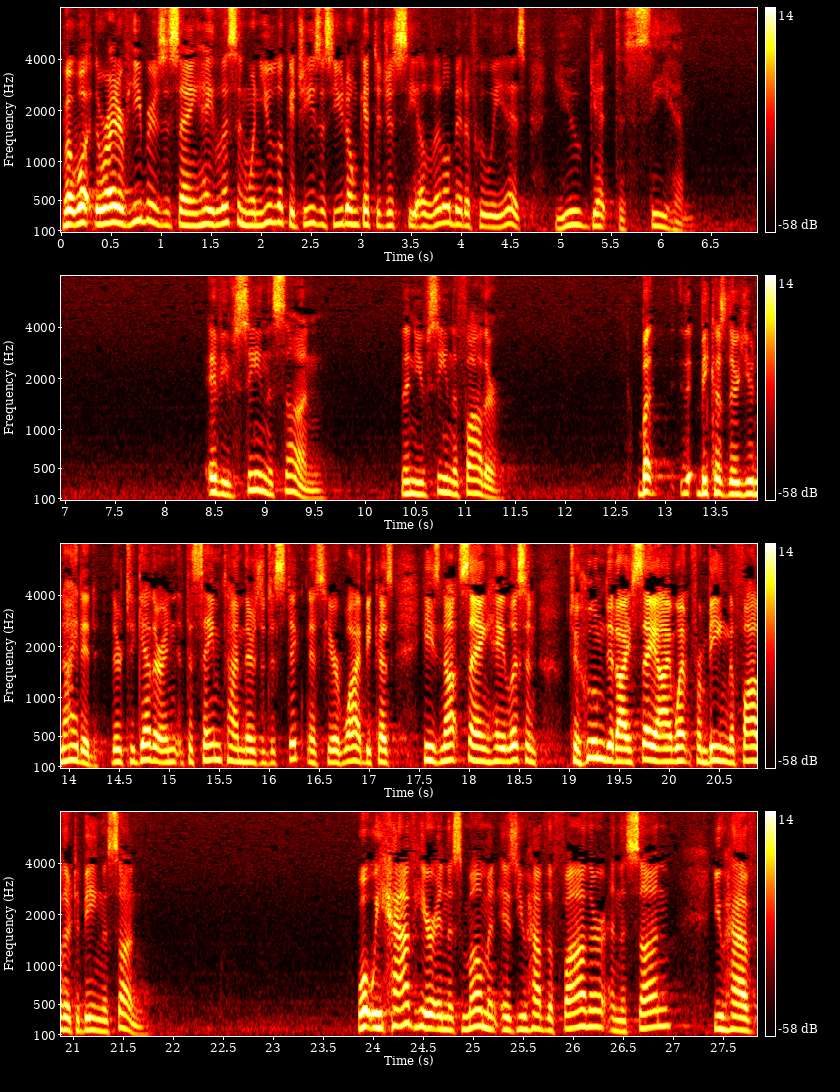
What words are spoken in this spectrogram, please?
But what the writer of Hebrews is saying, hey, listen, when you look at Jesus, you don't get to just see a little bit of who he is, you get to see him. If you've seen the Son, then you've seen the Father. But because they're united, they're together. And at the same time, there's a distinctness here. Why? Because he's not saying, hey, listen, to whom did I say I went from being the Father to being the Son? What we have here in this moment is you have the Father and the Son you have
